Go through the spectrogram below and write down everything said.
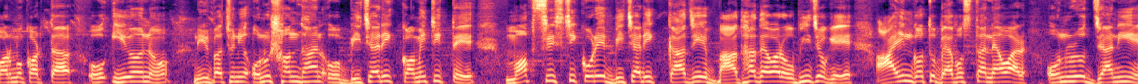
কর্মকর্তা ও ইউএনও নির্বাচনী অনুসন্ধান ও বিচারিক কমিটিতে মপ সৃষ্টি করে বিচারিক কাজে বাধা দেওয়ার অভিযোগে আইনগত ব্যবস্থা নেওয়ার অনুরোধ জানিয়ে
